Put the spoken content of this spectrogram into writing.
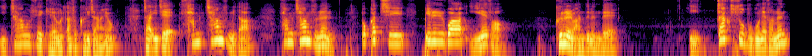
2차 함수의 개형을 따서 그리잖아요. 자, 이제 3차 함수입니다. 3차 함수는 똑같이 1과 2에서 근을 만드는데 이 짝수 부분에서는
